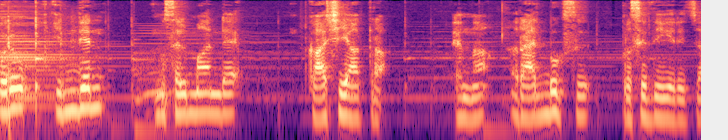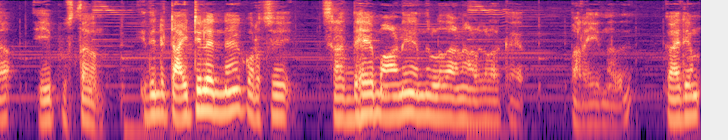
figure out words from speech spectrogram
ഒരു ഇന്ത്യൻ മുസൽമാന്റെ കാശിയാത്ര എന്ന റാറ്റ് ബുക്സ് പ്രസിദ്ധീകരിച്ച ഈ പുസ്തകം. ഇതിന്റെ ടൈറ്റിൽ തന്നെ കുറച്ച് ശ്രദ്ധേയമാണ് എന്നുള്ളതാണ് ആളുകളൊക്കെ പറയുന്നത്. കാര്യം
